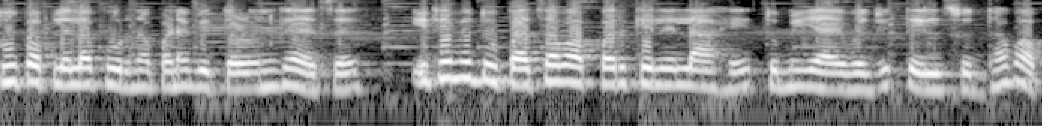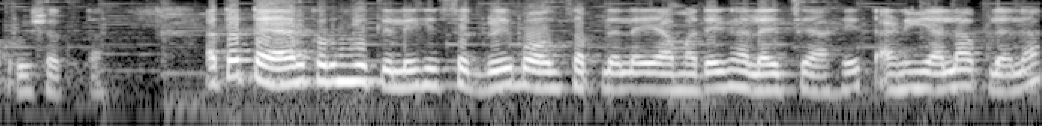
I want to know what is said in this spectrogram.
तूप आपल्याला पूर्णपणे वितळून घ्यायचं आहे इथे मी तुपाचा वापर केलेला आहे. तुम्ही याऐवजी तेलसुद्धा वापरू शकता. आता तयार करून घेतलेले हे सगळे बॉल्स आपल्याला यामध्ये घालायचे आहेत आणि याला आपल्याला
